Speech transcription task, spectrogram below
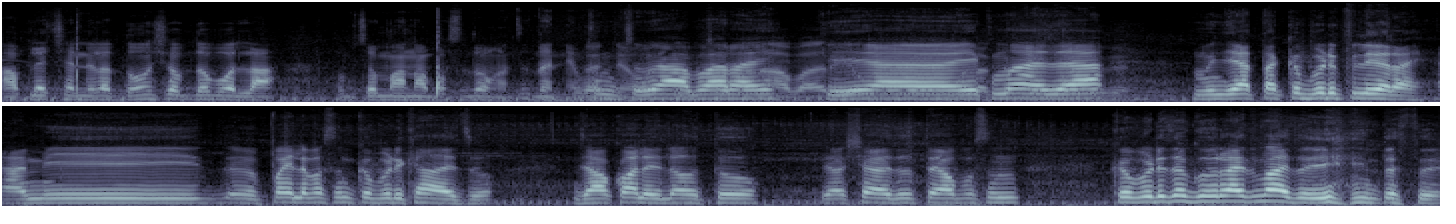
आपल्या चॅनलला दोन शब्द बोलला तुमचं मनापासून दोघांचं धन्यवाद. तुमचं आभार आहे आभार. एक माझा म्हणजे आता कबड्डी प्लेअर आहे. आम्ही पहिल्यापासून कबड्डी खेळायचो. जेव्हा कॉलेजला होतो जेव्हा शाळेत होतो तेव्हापासून कबड्डीचा गुरु आहेत माझं तसं.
